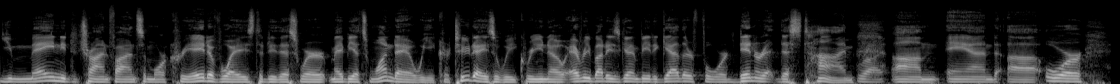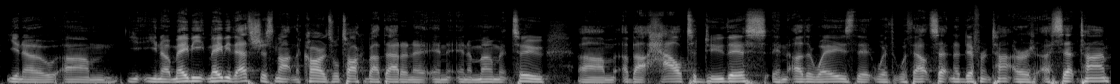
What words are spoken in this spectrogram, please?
you may need to try and find some more creative ways to do this. Where maybe it's one day a week or two days a week, where you know everybody's going to be together for dinner at this time, Right. Um, and uh, or you know, um, you, you know, maybe maybe that's just not in the cards. We'll talk about that in a in, in a moment too, um, about how to do this in other ways that with without setting a different time or a set time.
